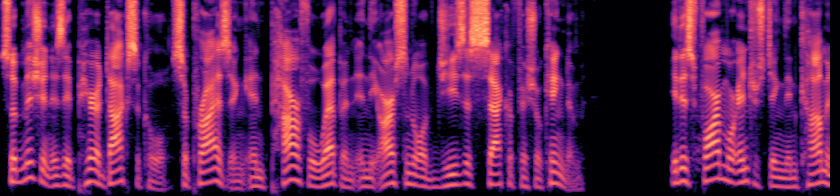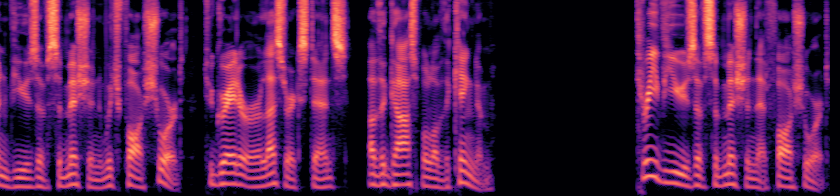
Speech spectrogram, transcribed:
Submission is a paradoxical, surprising, and powerful weapon in the arsenal of Jesus' sacrificial kingdom. It is far more interesting than common views of submission, which fall short, to greater or lesser extents, of the gospel of the kingdom. Three views of submission that fall short.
